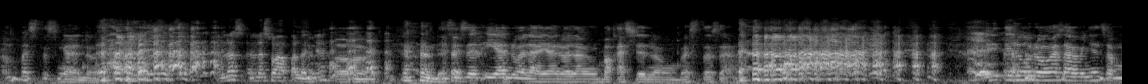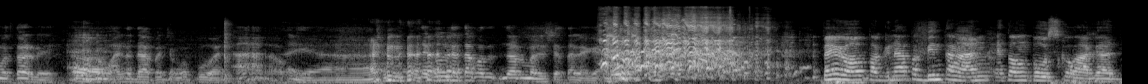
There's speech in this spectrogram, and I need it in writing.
ang bastos nga no. alas, alaswa pala niya. Oo. Kasi sir Ian wala yan, walang bakasyon ng bastos ah. Eh, tinuro nga sa amin yan sa motor eh. Oo. Kung ano dapat yung upuan. Ah, okay. Ayan. Nagulat ako, normal siya talaga. Pero pag napagbintangan, ito ang post ko agad.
